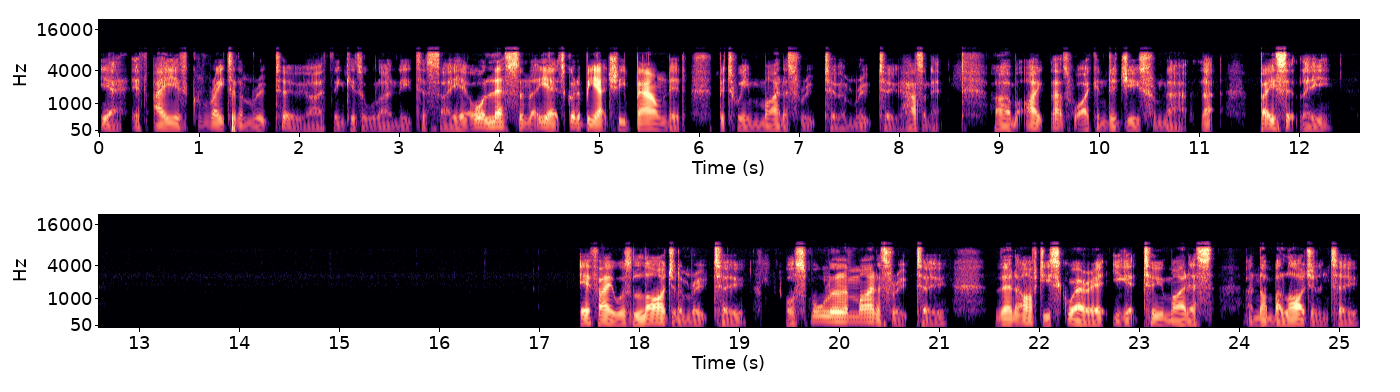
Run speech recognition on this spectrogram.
yeah if a is greater than root 2 I think is all I need to say here or less than yeah it's got to be actually bounded between minus root 2 and root 2 hasn't it? Um, I that's what I can deduce from that that basically if a was larger than root 2 or smaller than minus root 2, then after you square it, you get 2 minus a number larger than 2,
